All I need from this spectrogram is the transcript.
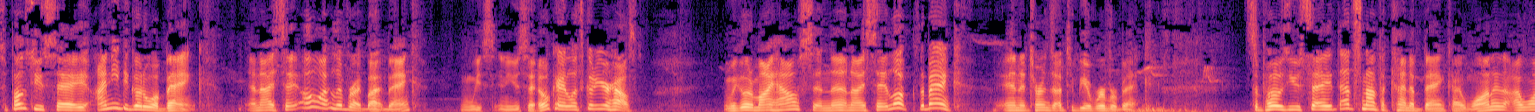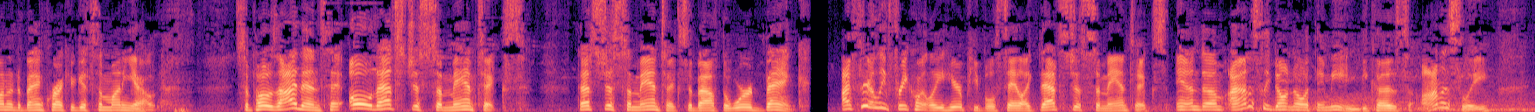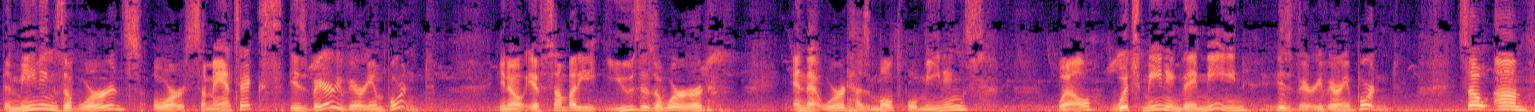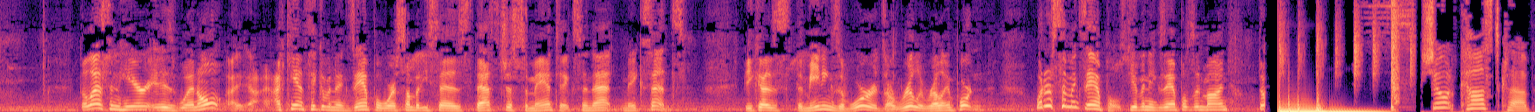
Suppose you say, I need to go to a bank. And I say, Oh, I live right by a bank. And, we, and you say, Okay, let's go to your house. And we go to my house, and then I say, Look, the bank. And it turns out to be a river bank. Suppose you say, That's not the kind of bank I wanted. I wanted a bank where I could get some money out. Suppose I then say, Oh, that's just semantics. That's just semantics about the word bank. I fairly frequently hear people say, like, that's just semantics. And um, I honestly don't know what they mean because, honestly, the meanings of words or semantics is very, very important. You know, if somebody uses a word and that word has multiple meanings, well, which meaning they mean is very, very important. So, um, the lesson here is when oh, I, I can't think of an example where somebody says that's just semantics and that makes sense because the meanings of words are really, really important. What are some examples? Do you have any examples in mind? Short Cast Club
